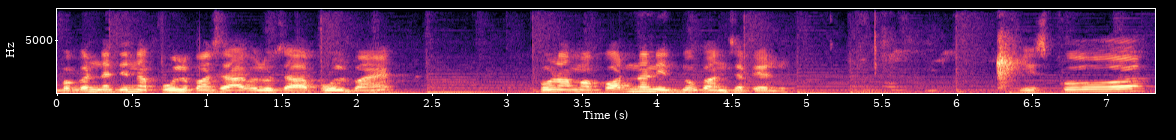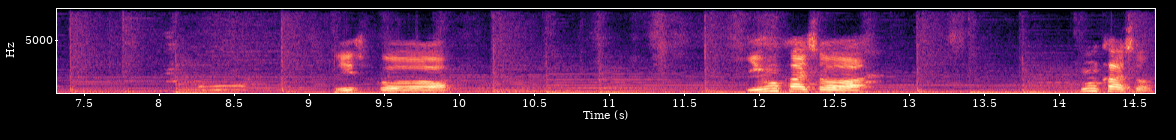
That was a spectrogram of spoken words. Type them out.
બગડ નદીના પુલ પાસે આવેલું છે આ પુલ પાસે. ખૂણામાં કોર્નરની જ દુકાન છે પેલી. હિસ્કો હિસ્કો. હું ખાશો? હું ખાશો?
